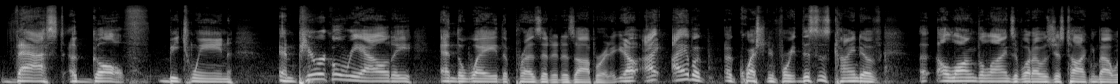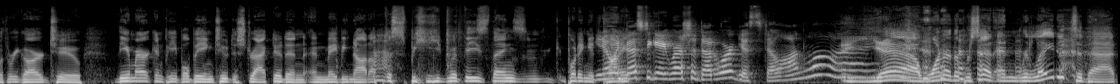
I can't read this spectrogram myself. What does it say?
vast a gulf between empirical reality and the way the president is operating. You know, I, I have a, a question for you. This is kind of along the lines of what I was just talking about with regard to the American people being too distracted and, and maybe not up to speed with these things, putting it Uh-huh. You know, tiny- investigaterussia.org is still online. yeah, 100%. and related to that,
